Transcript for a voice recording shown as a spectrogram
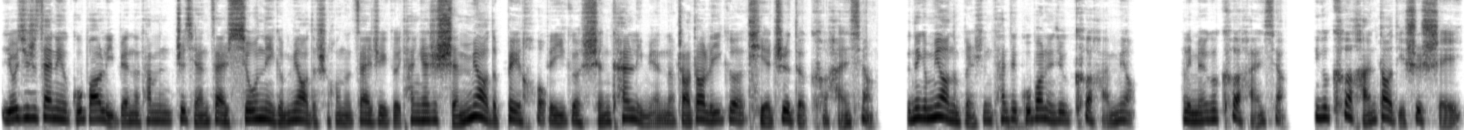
尤其是在那个古堡里边呢，他们之前在修那个庙的时候呢，在这个它应该是神庙的背后的一个神龛里面呢，找到了一个铁制的可汗像。那个庙呢本身，它这古堡里这个可汗庙，它里面有个可汗像，那个可汗到底是谁？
